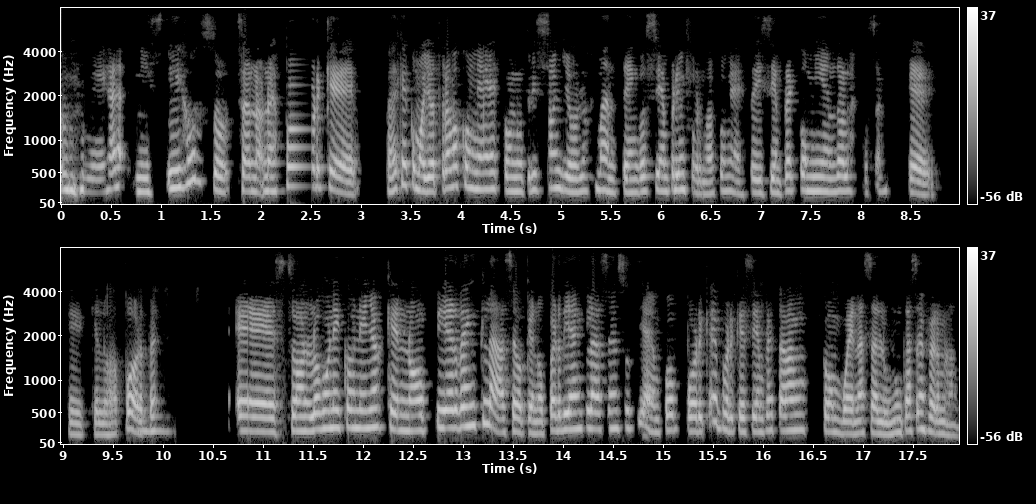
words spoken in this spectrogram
mi hija, mis hijos, o sea, no, no es porque es que como yo trabajo con, eh, con nutrición, yo los mantengo siempre informados con esto y siempre comiendo las cosas que, que, los aportan. Eh, son los únicos niños que no pierden clase o que no perdían clase en su tiempo. ¿Por qué? Porque siempre estaban con buena salud, nunca se enfermaban.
